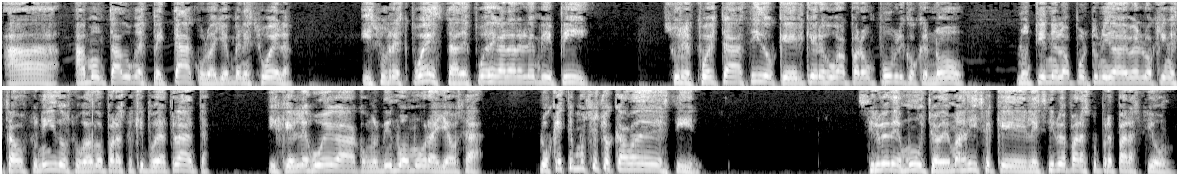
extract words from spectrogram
ha, montado un espectáculo allá en Venezuela. Y su respuesta, después de ganar el MVP, su respuesta ha sido que él quiere jugar para un público que no, no tiene la oportunidad de verlo aquí en Estados Unidos, jugando para su equipo de Atlanta, y que él le juega con el mismo amor allá. O sea, lo que este muchacho acaba de decir sirve de mucho. Además dice que le sirve para su preparación.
